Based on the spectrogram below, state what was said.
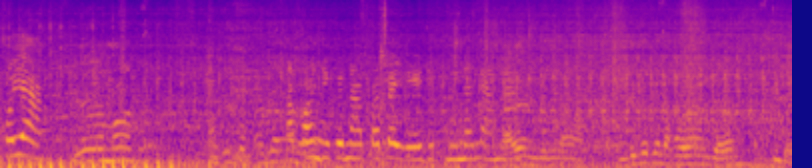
Ako yan. Ako hindi ko napatay. Edit mo na lang. Ayun, hindi ko na- Hindi ko pinakuha ng gano'n. Hindi.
